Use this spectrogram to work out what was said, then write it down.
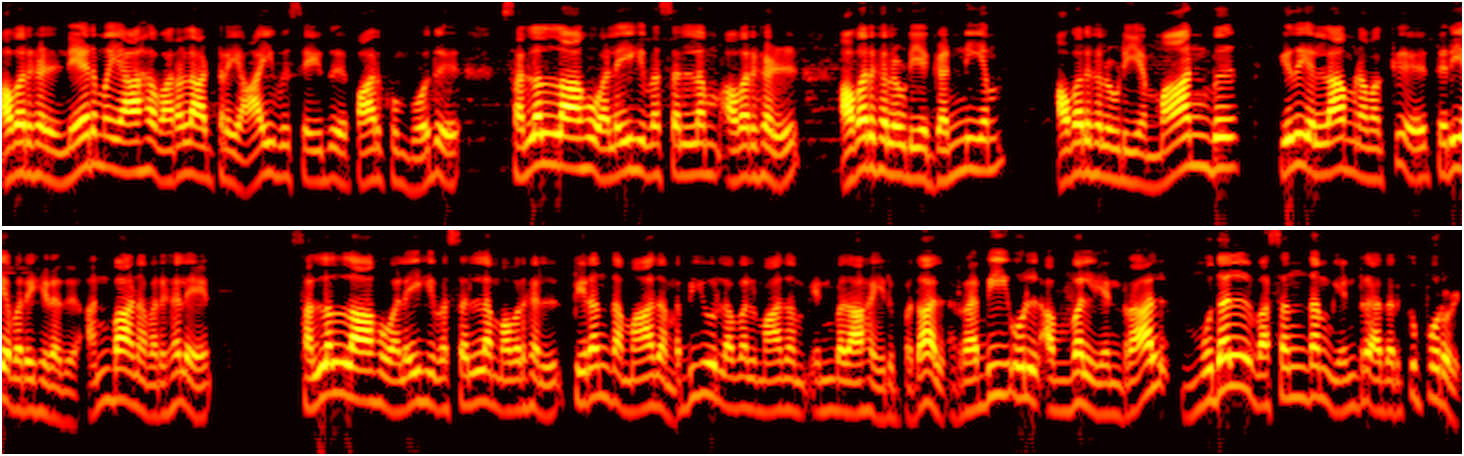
அவர்கள் நேர்மையாக வரலாற்றை ஆய்வு செய்து பார்க்கும்போது சல்லல்லாஹு அலைஹி வசல்லம் அவர்கள் அவர்களுடைய கண்ணியம் அவர்களுடைய மாண்பு இது எல்லாம் நமக்கு தெரிய வருகிறது. அன்பானவர்களே சல்லல்லாஹு அலைஹி வசல்லம் அவர்கள் பிறந்த மாதம் ரபியுல் அவ்வல் மாதம் என்பதாக இருப்பதால் ரபி உல் அவ்வல் என்றால் முதல் வசந்தம் என்று அதற்கு பொருள்.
